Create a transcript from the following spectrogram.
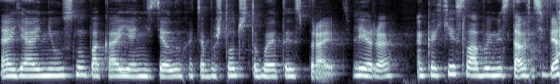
э, я не усну, пока я не сделаю хотя бы что-то, чтобы это исправить. Лера, а какие слабые места у тебя?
